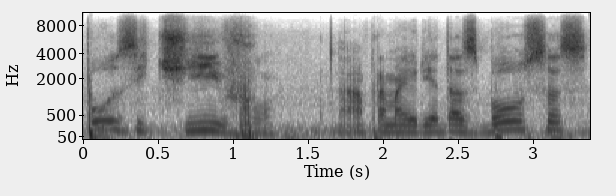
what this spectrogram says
positivo tá? para a maioria das bolsas.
